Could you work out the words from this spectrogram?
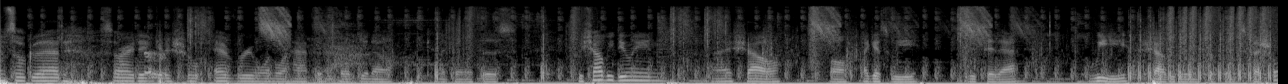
I'm so glad. Sorry I didn't get to show everyone what happened, but you know, I'm kinda done with this. We shall be doing... I shall. Well, I guess we. We say that. We shall be doing something special.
